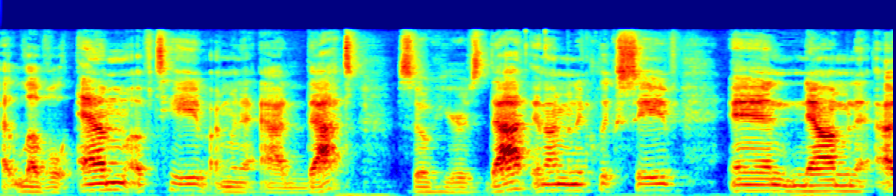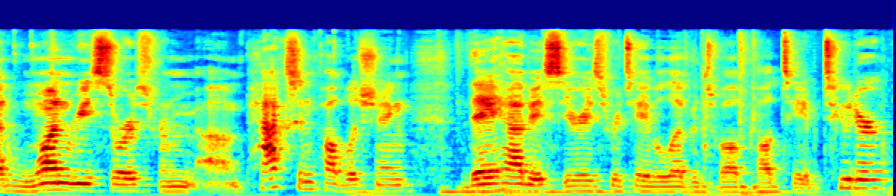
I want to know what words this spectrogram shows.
at level M of TABE, I'm going to add that. So here's that, and I'm going to click Save. And now I'm going to add one resource from um, Paxen Publishing. They have a series for TABE 11 12 called TABE Tutor.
